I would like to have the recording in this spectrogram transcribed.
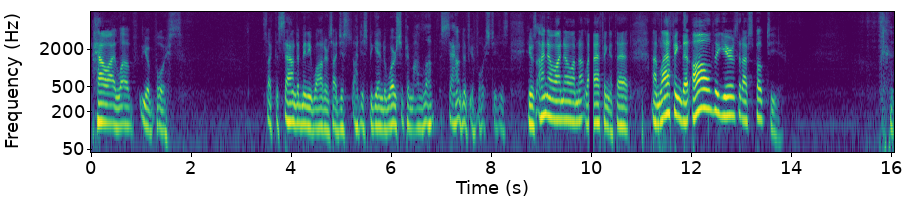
How I love your voice. Like the sound of many waters. I just, I just began to worship him. I love the sound of your voice, Jesus. He goes, I know, I know. I'm not laughing at that. I'm laughing that all the years that I've spoke to you,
